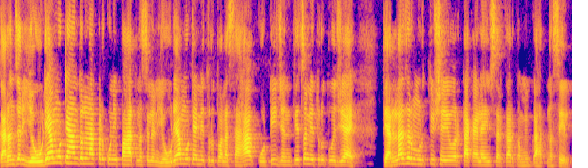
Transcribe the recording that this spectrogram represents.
कारण जर एवढ्या मोठ्या आंदोलनाकडे कोणी पाहत नसेल आणि एवढ्या मोठ्या नेतृत्वाला सहा कोटी जनतेचं नेतृत्व जे आहे त्यांना जर मृत्यूशयेवर टाकायला ही सरकार कमी पाहत नसेल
